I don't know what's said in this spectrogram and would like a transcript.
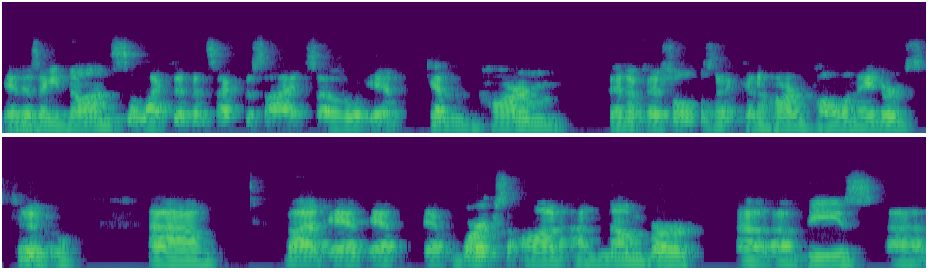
it is a non-selective insecticide, so it can harm beneficials. It can harm pollinators too. Um, but it, it, it works on a number of, of these uh,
